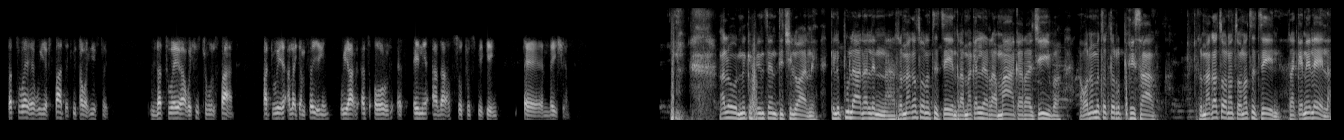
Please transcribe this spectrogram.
that's where we have started with our history. That's where our history will start. But we, like I'm saying, we are as old as any other Sotho speaking uh, nation. Hello, ke Vincent Chilwane. Ke le pulana le nna. Re maka tsona ra maka le ra maka, ra jiva. Ga. Re maka tsona tsona tsetseng, ra kenelela.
